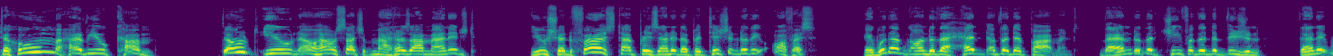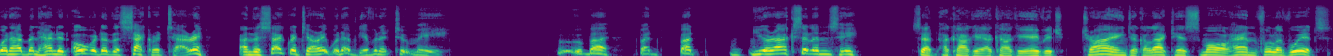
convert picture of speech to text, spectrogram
To whom have you come? Don't you know how such matters are managed? You should first have presented a petition to the office. It would have gone to the head of the department, then to the chief of the division, then it would have been handed over to the secretary, and the secretary would have given it to me. But, but, but, your Excellency, said Akaky Akakiyevich, trying to collect his small handful of wits,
